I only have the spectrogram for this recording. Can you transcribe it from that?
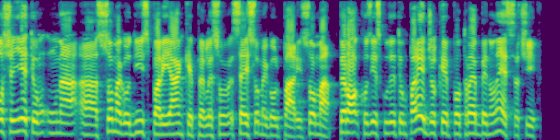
o scegliete una uh, somma gol dispari anche per le 6 so- somme gol pari. Insomma però così escludete un pareggio che potrebbe non esserci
